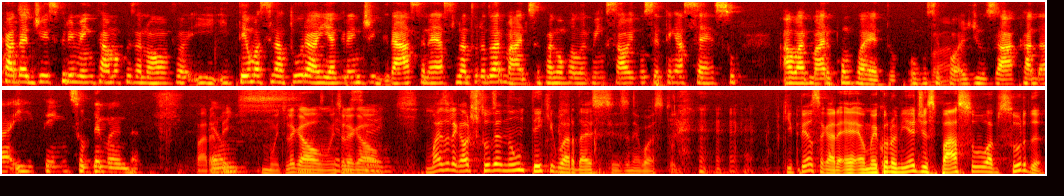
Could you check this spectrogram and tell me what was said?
cada dia experimentar uma coisa nova e, e, ter uma assinatura aí, a grande graça, né? A assinatura do armário. Você paga um valor mensal e você tem acesso ao armário completo. Ou você bah. pode usar cada item sob demanda. Parabéns. Então, muito legal, muito legal. O mais legal de tudo é não ter que guardar esses negócios tudo. Porque pensa, cara, é, é uma economia de espaço absurda.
